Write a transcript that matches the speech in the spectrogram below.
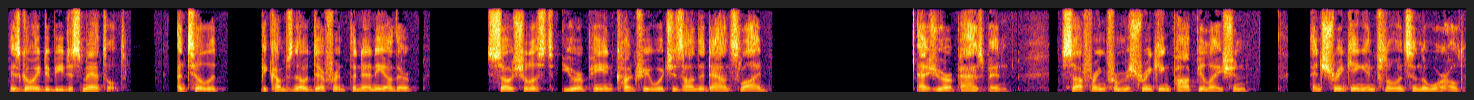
is going to be dismantled until it becomes no different than any other socialist European country which is on the downslide, as Europe has been, suffering from a shrinking population and shrinking influence in the world,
